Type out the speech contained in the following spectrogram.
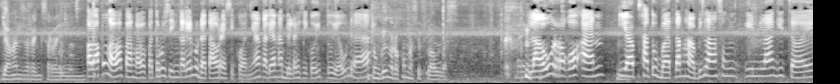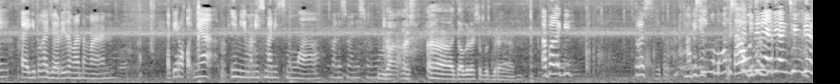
jangan sering-sering. Kalau aku nggak apa-apa nggak apa-apa. Terusin. Kalian udah tahu resikonya kalian ambil resiko itu. Ya udah. Untung gue ngerokok masih flawless lau rokokan. Tiap satu batang habis langsung ini lagi coy. Kayak gitu kajari teman-teman. Tapi rokoknya ini manis-manis semua. Manis-manis semua. nggak eh, nggak boleh sebut brand. Apalagi? Terus? Gitu. Intinya- apa sih ngomong apa tahu dia dari anjing dia.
